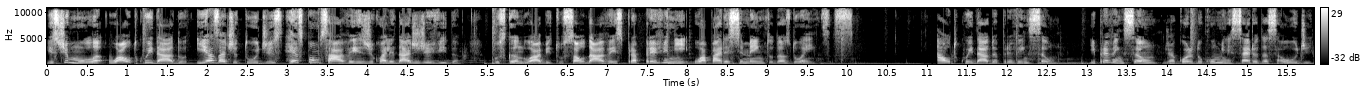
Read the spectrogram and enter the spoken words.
estimula o autocuidado e as atitudes responsáveis de qualidade de vida, buscando hábitos saudáveis para prevenir o aparecimento das doenças. Autocuidado é prevenção. E prevenção, de acordo com o Ministério da Saúde,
